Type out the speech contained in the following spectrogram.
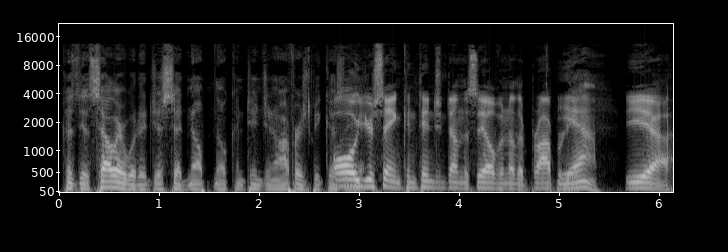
because the seller would have just said nope, no contingent offers because. Oh, you're saying contingent on the sale of another property? Yeah. Yeah,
